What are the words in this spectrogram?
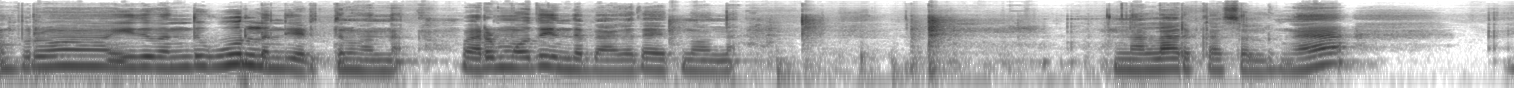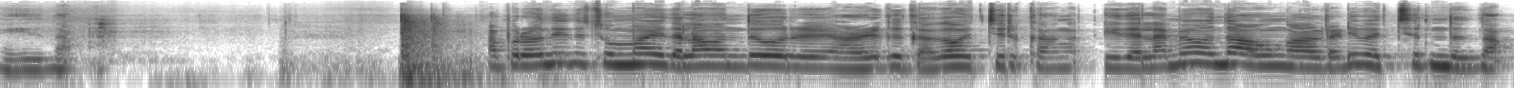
அப்புறம் இது வந்து ஊர்லேருந்து எடுத்துன்னு வந்தேன். வரும்போது இந்த பேக்கை தான் எடுத்துன்னு வந்தேன். நல்லா இருக்கா சொல்லுங்கள் இதுதான். அப்புறம் வந்து இது சும்மா இதெல்லாம் வந்து ஒரு அழகுக்காக வச்சுருக்காங்க. இது எல்லாமே வந்து அவங்க ஆல்ரெடி வச்சுருந்தது தான்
